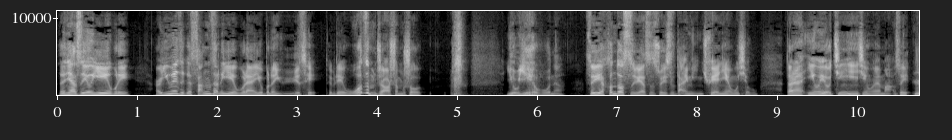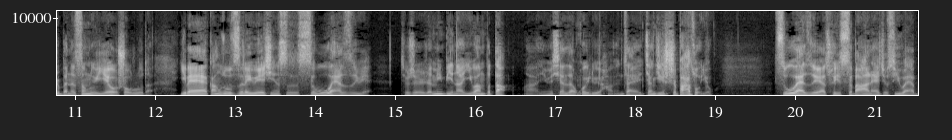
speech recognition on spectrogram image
人家是有业务的，而因为这个丧葬的业务呢又不能预测，对不对？我怎么知道什么时候 有业务呢？所以很多寺院是随时待命，全年无休。当然，因为有经营行为嘛，所以日本的僧侣也有收入的。一般刚入职的月薪是十五万日元，就是人民币呢一万不到啊，因为现在汇率好像在将近十八左右，十五万日元除以十八呢，就是一万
